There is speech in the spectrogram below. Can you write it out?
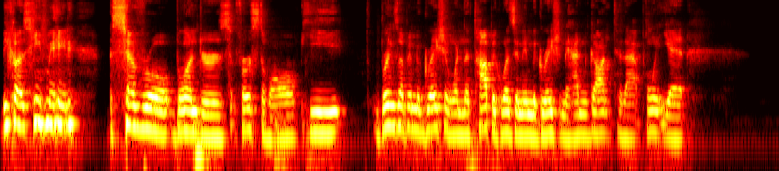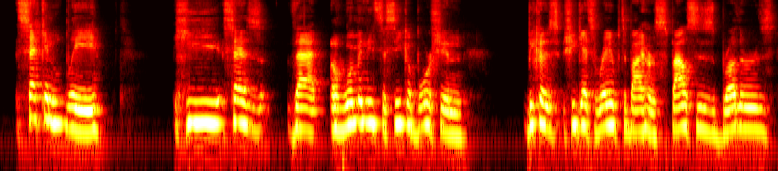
because he made several blunders. First of all, he brings up immigration when the topic wasn't immigration; they hadn't gotten to that point yet. Secondly, he says that a woman needs to seek abortion because she gets raped by her spouse's brothers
